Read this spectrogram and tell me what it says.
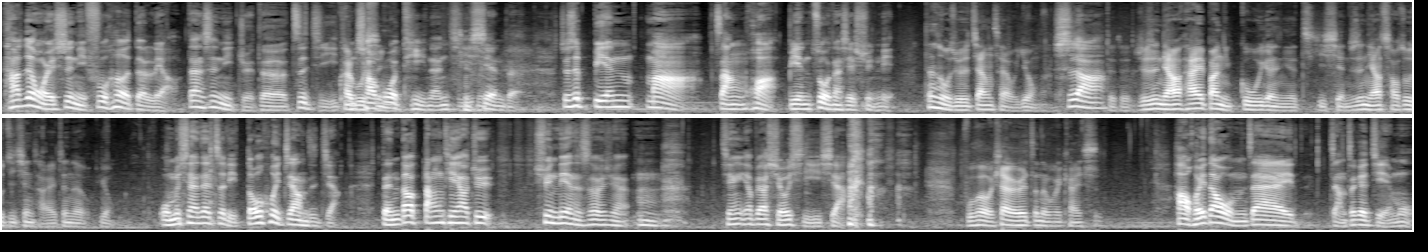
他认为是你负荷得了，但是你觉得自己已经超过体能极 限的，就是边骂脏话边做那些训练。但是我觉得这样才有用啊。是啊，对对，就是你要他会帮你估一个你的极限，就是你要超出极限才会真的有用。我们现在在这里都会这样子讲，等到当天要去训练的时候，就觉得嗯。今天要不要休息一下？不会，我下个月真的会开始。好，回到我们在讲这个节目，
